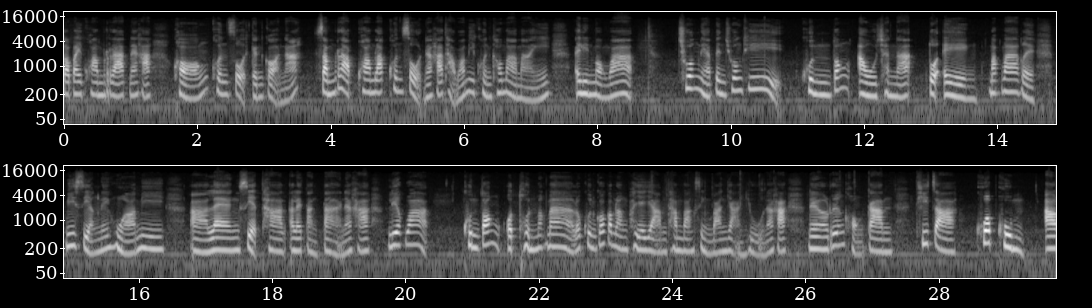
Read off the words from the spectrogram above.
ต่อไปความรักนะคะของคนโสดกันก่อนนะ สำหรับความรักคนโสดนะคะ ถามว่ามีคนเข้ามาไหมไอรินมองว่าช่วงเนี้ยเป็นช่วงที่คุณต้องเอาชนะตัวเองมาก ๆ เลย มีเสียงในหัว มีแรงเสียดทานอะไรต่าง ๆ นะคะ เรียกว่าคุณต้องอดทนมาก ๆ แล้วคุณก็กำลังพยายามทำบางสิ่งบางอย่างอยู่นะคะ ในเรื่องของการที่จะควบคุมอา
